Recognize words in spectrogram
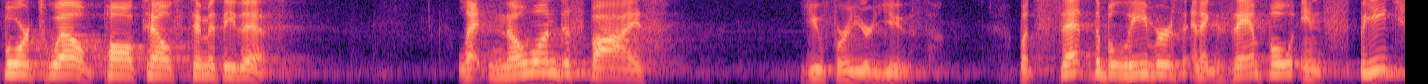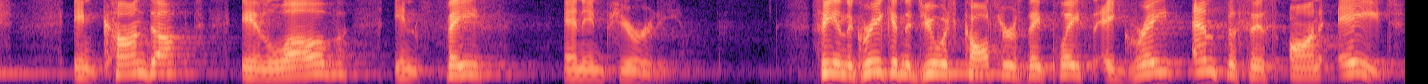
4:12, Paul tells Timothy this: Let no one despise you for your youth, but set the believers an example in speech, in conduct, in love, in faith, and in purity. See, in the Greek and the Jewish cultures, they placed a great emphasis on age.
